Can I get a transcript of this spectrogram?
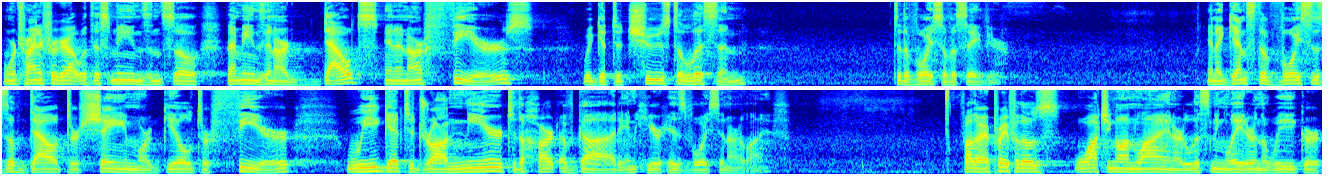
And we're trying to figure out what this means. And so that means in our doubts and in our fears, we get to choose to listen to the voice of a Savior. And against the voices of doubt or shame or guilt or fear, we get to draw near to the heart of God and hear His voice in our life. Father, I pray for those watching online or listening later in the week, or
